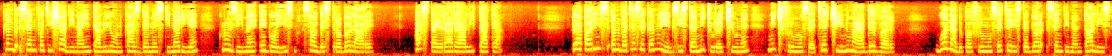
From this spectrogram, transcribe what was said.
când se înfățișa dinaintea lui un caz de meschinărie, cruzime, egoism sau de străbălare. Asta era realitatea. La Paris învățase că nu există nici urăciune, nici frumusețe, ci numai adevăr. Goana după frumusețe este doar sentimentalism.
